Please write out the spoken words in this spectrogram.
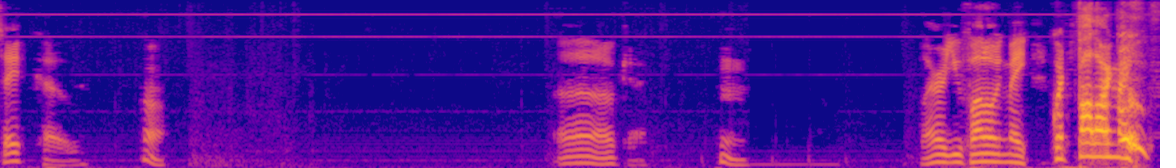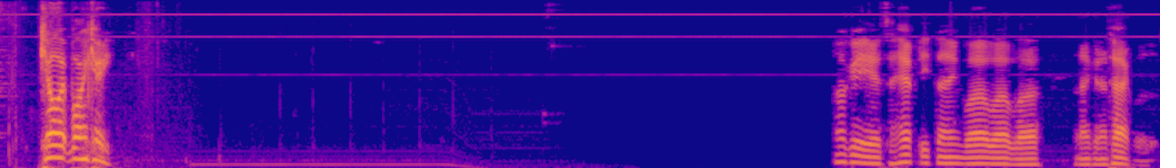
Safe code. Huh. Uh, okay. Hmm. Why are you following me? Quit following me! Kill it, Blinky! Okay, it's a hefty thing, blah blah blah, and I can attack with it.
